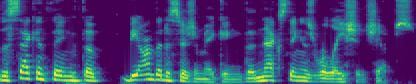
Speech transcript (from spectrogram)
The second thing, the beyond the decision making, the next thing is relationships.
